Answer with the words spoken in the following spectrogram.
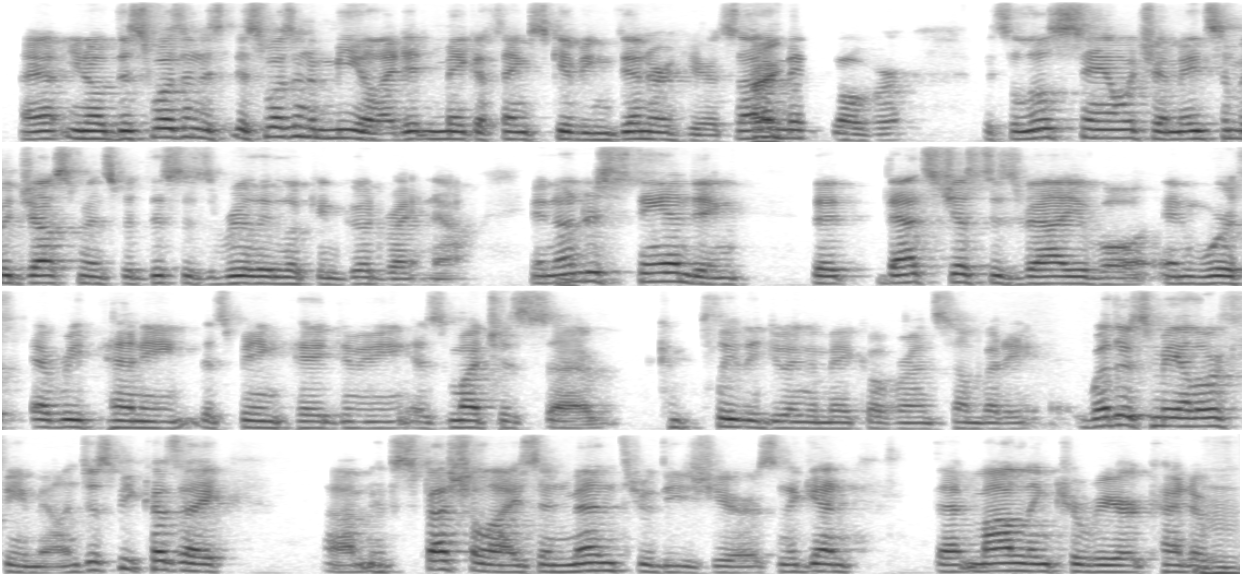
I, you know, this wasn't a, this wasn't a meal. I didn't make a Thanksgiving dinner here. It's not right. a makeover. It's a little sandwich. I made some adjustments, but this is really looking good right now. And understanding that that's just as valuable and worth every penny that's being paid to me as much as uh, completely doing a makeover on somebody, whether it's male or female. And just because I um, have specialized in men through these years, and again, that modeling career kind of mm-hmm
